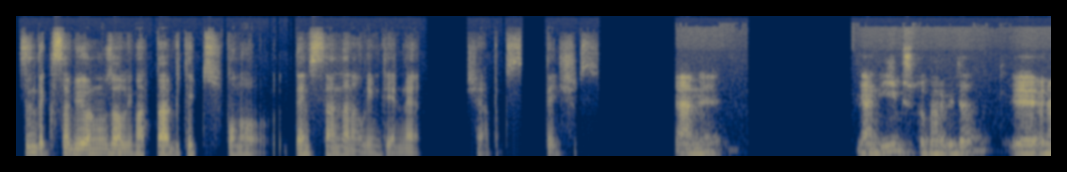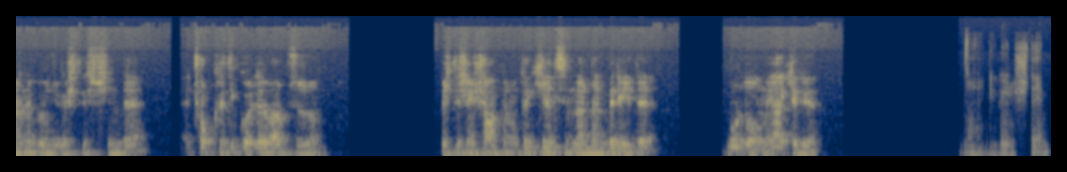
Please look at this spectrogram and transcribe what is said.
Sizin de kısa bir yorumunuzu alayım. Hatta bir tek bunu Deniz senden alayım. Diğerine şey yaparız. Değişiriz. Yani yani iyi bir stoper bir de. Ee, önemli bir oyuncu Beşiktaş için de. E, Çok kritik golleri var bu sezon. Beşiktaş'ın şampiyonluktaki kilit isimlerden biriydi. Burada olmayı hak ediyor. Aynı görüşteyim.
